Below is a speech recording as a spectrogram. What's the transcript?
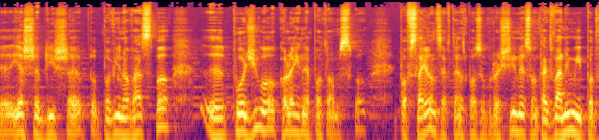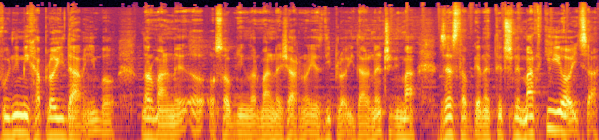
y, jeszcze bliższe po- powinowactwo płodziło kolejne potomstwo. Powstające w ten sposób rośliny są tak zwanymi podwójnymi haploidami, bo normalny osobnik, normalne ziarno jest diploidalne, czyli ma zestaw genetyczny matki i ojca.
